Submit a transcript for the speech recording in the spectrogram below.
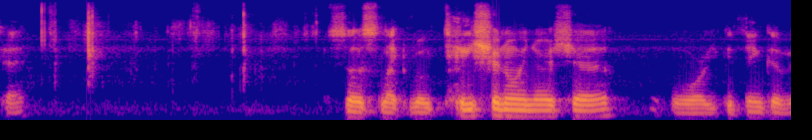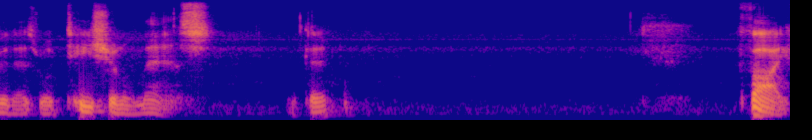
okay? So it's like rotational inertia, or you could think of it as rotational mass, okay? Five,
